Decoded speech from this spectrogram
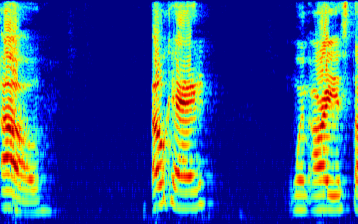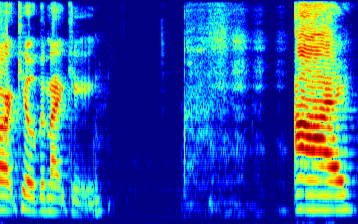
Oh. Okay. When Arya Stark killed the Night King, I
